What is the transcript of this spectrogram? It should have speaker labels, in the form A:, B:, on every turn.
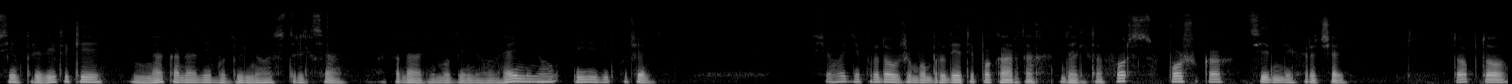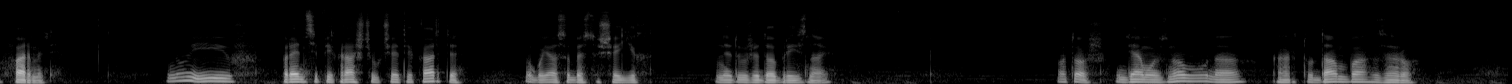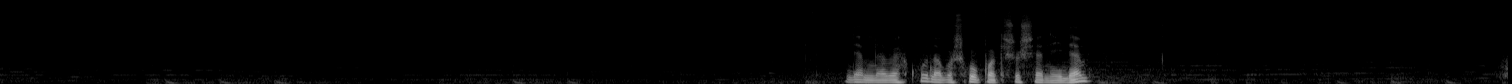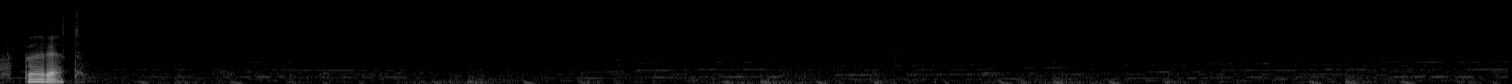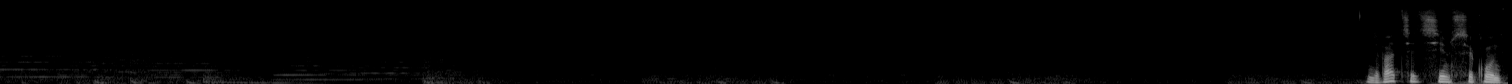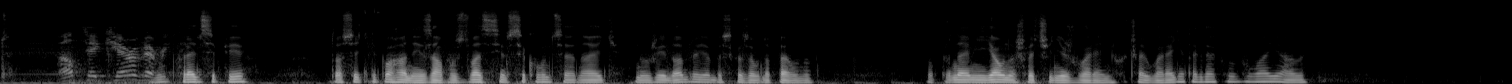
A: Всім привітики на каналі Мобільного Стрільця, на каналі мобільного геймінгу і відпочинку. Сьогодні продовжимо бродити по картах Delta Force в пошуках цінних речей, тобто фармити. Ну і в принципі краще вчити карти, ну бо я особисто ще їх не дуже добре і знаю. Отож, йдемо знову на карту Дамба Zero. Йдемо на легку, на важку поки що ще не йдемо. Вперед. Двадцять сім секунд. Ну, в принципі, досить непоганий запуск. 27 секунд це навіть дуже і добре, я би сказав, напевно. Ну, принаймні явно швидше, ніж в варені. Хоча й в варені так деколи буває, але.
